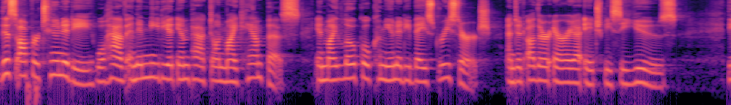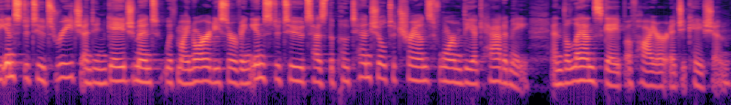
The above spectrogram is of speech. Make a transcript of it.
this opportunity will have an immediate impact on my campus, in my local community-based research, and at other area HBCUs. The Institute's reach and engagement with minority-serving institutes has the potential to transform the academy and the landscape of higher education.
